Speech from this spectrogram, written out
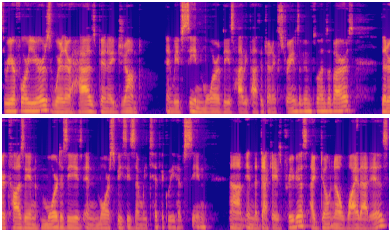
three or four years where there has been a jump and we've seen more of these highly pathogenic strains of influenza virus that are causing more disease in more species than we typically have seen um, in the decades previous. I don't know why that is.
